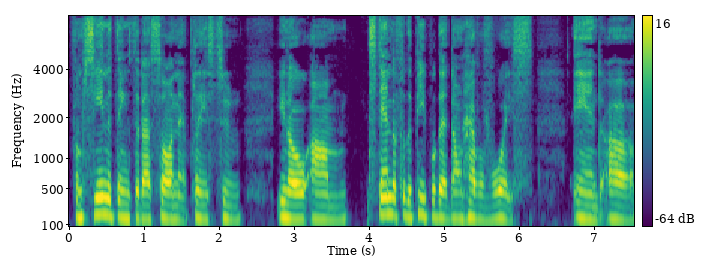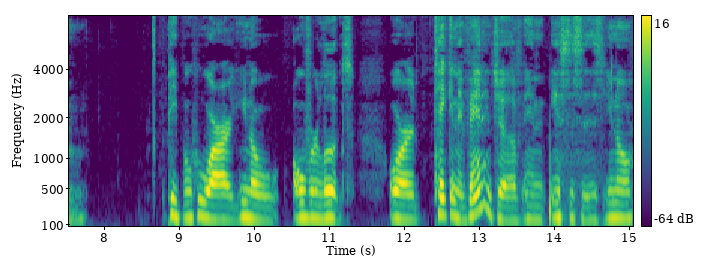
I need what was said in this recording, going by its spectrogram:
from seeing the things that I saw in that place to, you know, um, stand up for the people that don't have a voice and um, people who are, you know, overlooked or taken advantage of in instances, you know.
